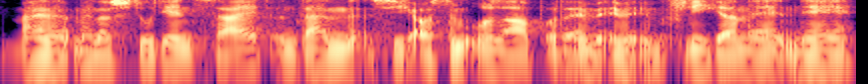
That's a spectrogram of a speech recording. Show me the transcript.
meiner, meiner Studienzeit und dann sich aus dem Urlaub oder im, im, im Flieger eine, eine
